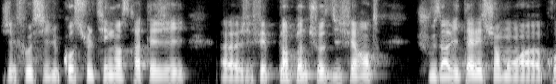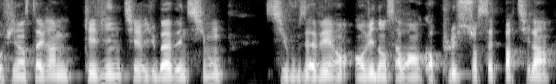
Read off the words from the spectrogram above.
J'ai fait aussi du consulting en stratégie. j'ai fait plein plein de choses différentes. Je vous invite à aller sur mon profil Instagram Kevin-Ben Simon si vous avez envie d'en savoir encore plus sur cette partie-là,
